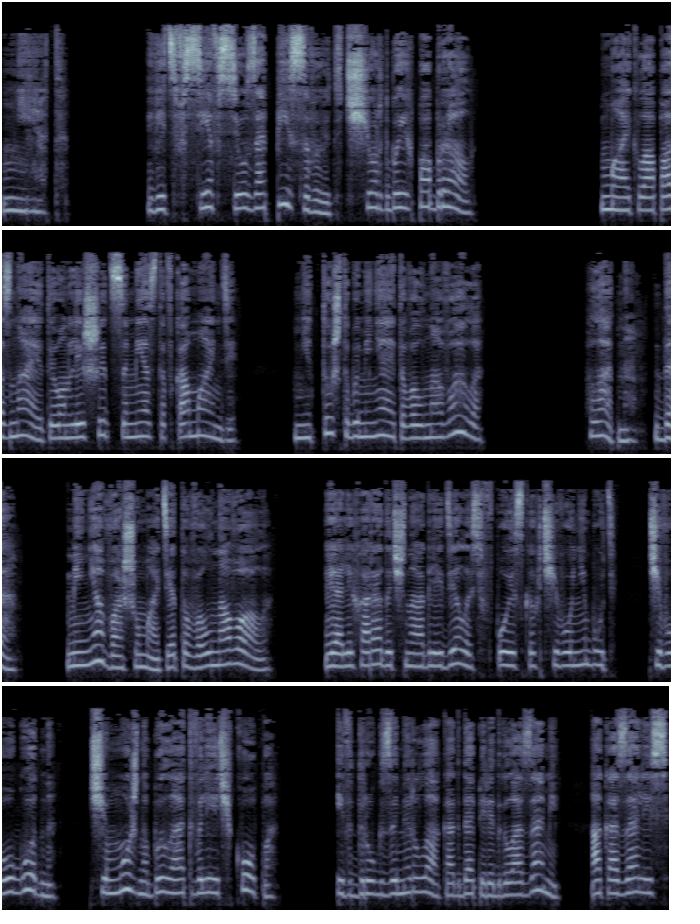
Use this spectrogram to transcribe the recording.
Нет. Ведь все все записывают, черт бы их побрал. Майкла опознают, и он лишится места в команде. Не то чтобы меня это волновало. Ладно, да, меня, вашу мать, это волновало. Я лихорадочно огляделась в поисках чего-нибудь, чего угодно, чем можно было отвлечь копа. И вдруг замерла, когда перед глазами оказались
